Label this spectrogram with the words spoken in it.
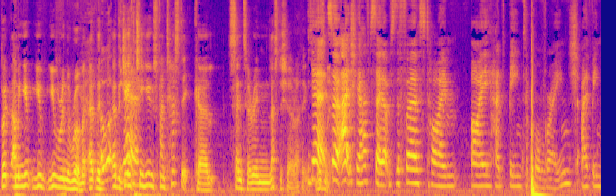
but I mean, you, you, you were in the room at the, Oh, at the yeah. GFTU's fantastic uh, centre in Leicestershire, I think. Yeah, so actually, I have to say that was the first time I had been to Quorn Grange. I've been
